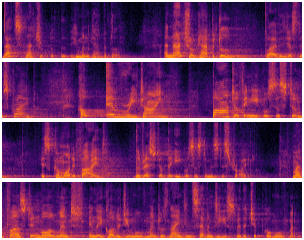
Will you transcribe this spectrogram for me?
That's natural, human capital. And natural capital, Clive has just described. How every time part of an ecosystem is commodified, the rest of the ecosystem is destroyed. My first involvement in the ecology movement was 1970s with the Chipko movement,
